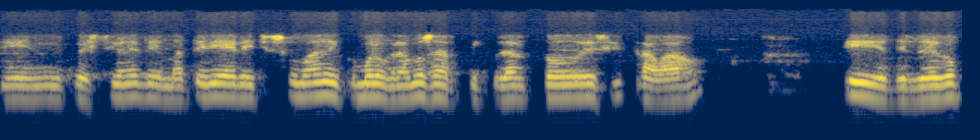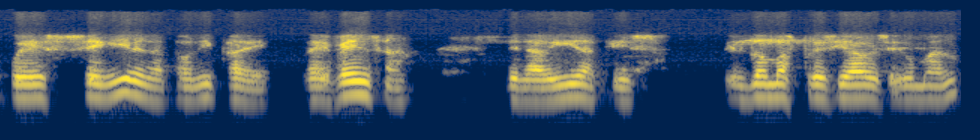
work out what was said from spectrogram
en cuestiones de materia de derechos humanos y cómo logramos articular todo ese trabajo y desde luego pues seguir en la tónica de la defensa de la vida, que es, el lo más preciado del ser humano,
